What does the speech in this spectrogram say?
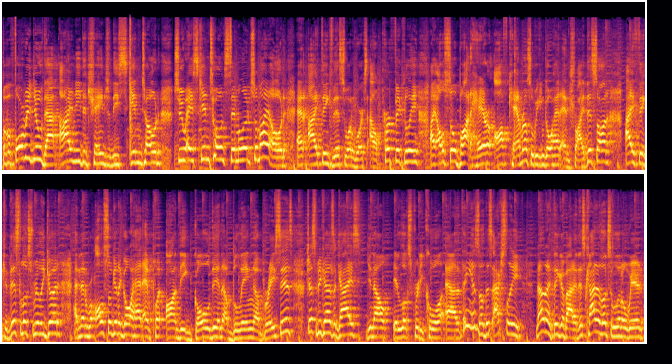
But before we do that, I need to change the skin tone to a skin tone similar to my own. And I think this one works out perfectly. I also bought hair off camera so we can go ahead and try this on. I think this looks really good. And then we're also going to go ahead and put on the golden bling braces just because, guys, you know, it looks pretty cool. Uh, the thing is, though, this actually, now that I think about it, this kind of looks a little weird,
